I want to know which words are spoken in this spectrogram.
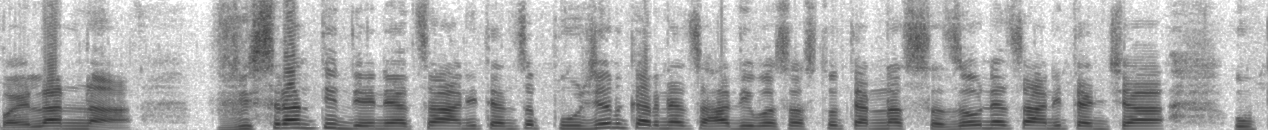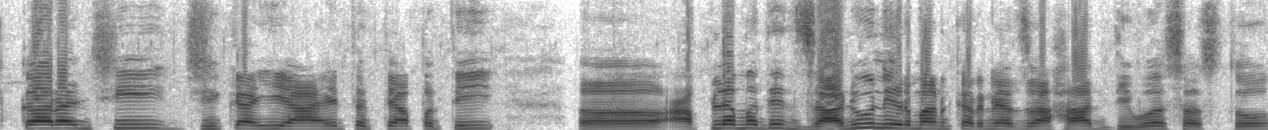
बैलांना विश्रांती देण्याचा आणि त्यांचं पूजन करण्याचा हा दिवस असतो त्यांना सजवण्याचा आणि त्यांच्या उपकारांची जी काही आहे तर त्याप्रती आपल्यामध्ये जाणीव निर्माण करण्याचा हा दिवस असतो.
